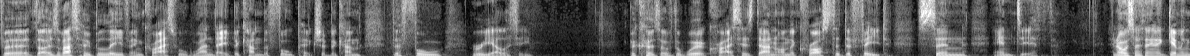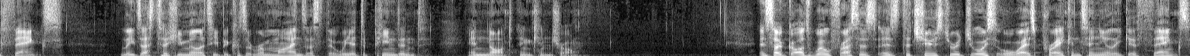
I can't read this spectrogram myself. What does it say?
for those of us who believe in Christ will one day become the full picture, become the full reality because of the work Christ has done on the cross to defeat sin and death. And I also think that giving thanks leads us to humility because it reminds us that we are dependent and not in control. And so, God's will for us is, is to choose to rejoice always, pray continually, give thanks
